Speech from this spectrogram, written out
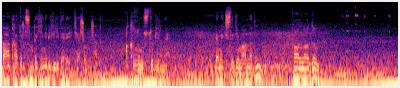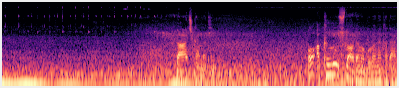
Daha kadrosunda yeni bir lidere ihtiyaç olacak. Akıllı uslu birine. Demek istediğimi anladın mı? Anladım. Daha açık anlatayım. O akıllı uslu adamı bulana kadar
